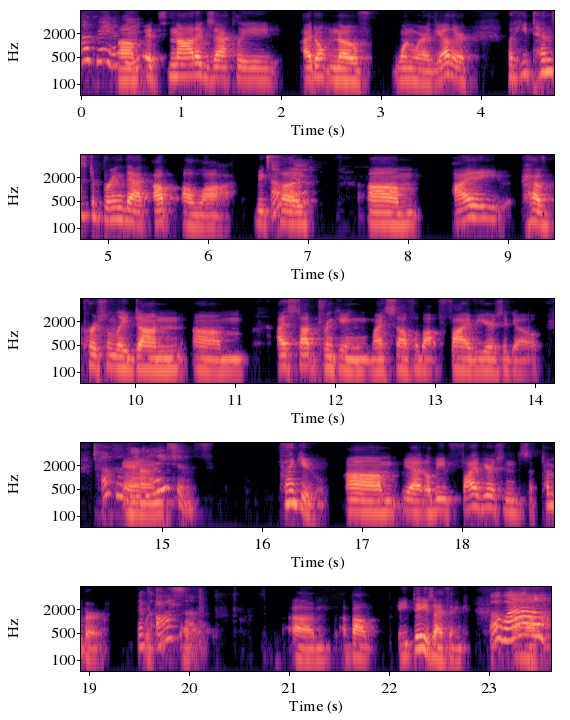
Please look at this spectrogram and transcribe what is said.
Oh, great. Okay. Um, it's not exactly, I don't know if one way or the other, but he tends to bring that up a lot because Okay. um, I have personally done, um, I stopped drinking myself about five years ago. oh, congratulations. Thank you. Um, yeah, it'll be five years in September. That's which is awesome. um, about eight days, I think. Oh wow!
